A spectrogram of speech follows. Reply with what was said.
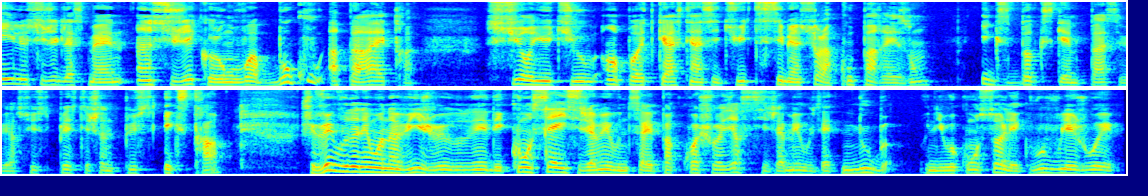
Et le sujet de la semaine, un sujet que l'on voit beaucoup apparaître sur YouTube, en podcast et ainsi de suite, c'est bien sûr la comparaison Xbox Game Pass versus PlayStation Plus Extra. Je vais vous donner mon avis, je vais vous donner des conseils si jamais vous ne savez pas quoi choisir, si jamais vous êtes noob au niveau console et que vous voulez jouer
